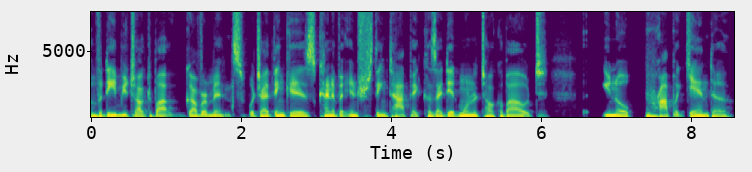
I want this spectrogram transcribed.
Vadim, you talked about governments, which I think is kind of an interesting topic because I did want to talk about, you know, propaganda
